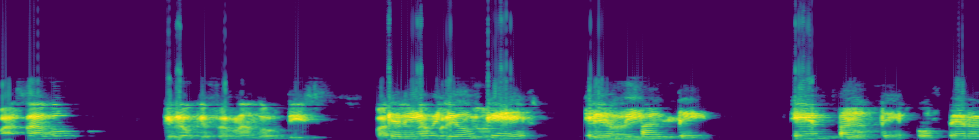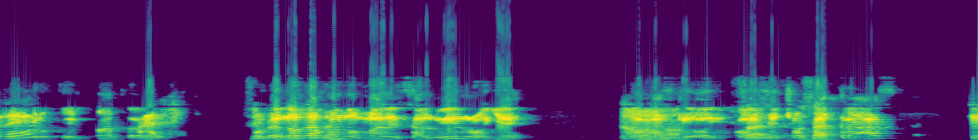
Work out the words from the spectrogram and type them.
pasado, creo que Fernando Ortiz va a tener Creo yo que empate, empate o Yo perder, creo que empata. ¿eh? Sí, Porque pero no no está jugando mal el San Luis, Roy, ¿eh? No, Nada más no. que hoy, O hoy sea, se echó o sea, atrás sí.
